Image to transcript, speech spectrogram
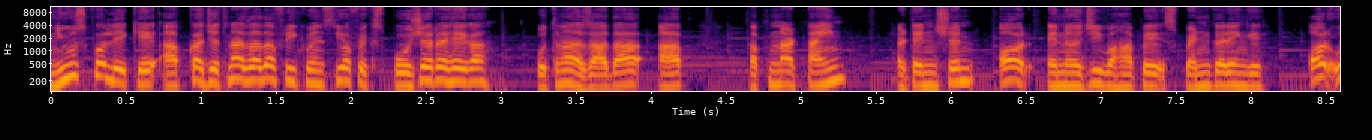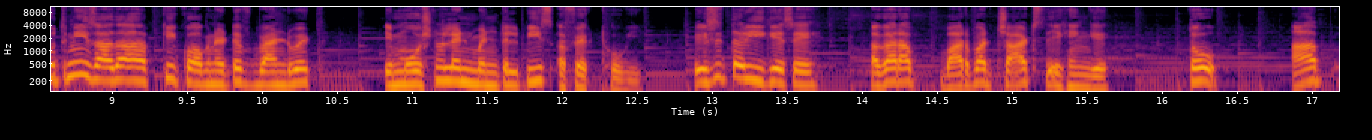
न्यूज़ को लेके आपका जितना ज़्यादा फ्रीक्वेंसी ऑफ़ एक्सपोजर रहेगा, उतना ज़्यादा आप अपना टाइम अटेंशन और एनर्जी वहाँ पे स्पेंड करेंगे। और उतनी ज़्यादा आपकी cognitive bandwidth emotional and mental peace affect होगी। इसी तरीके से अगर आप बार बार चार्ट्स देखेंगे तो आप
